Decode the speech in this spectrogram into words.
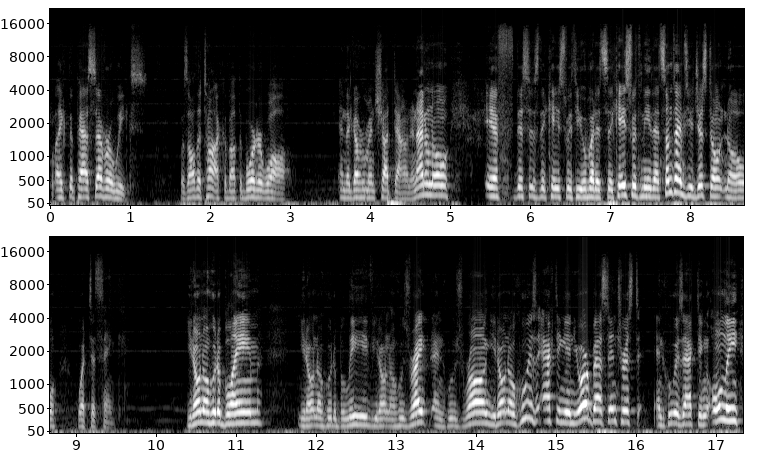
like the past several weeks, was all the talk about the border wall and the government shutdown. And I don't know if this is the case with you, but it's the case with me that sometimes you just don't know what to think. You don't know who to blame. You don't know who to believe. You don't know who's right and who's wrong. You don't know who is acting in your best interest and who is acting only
